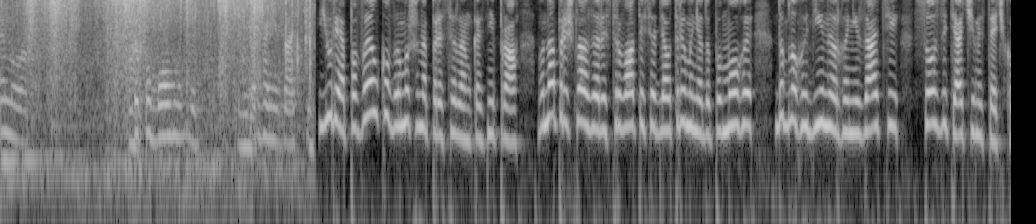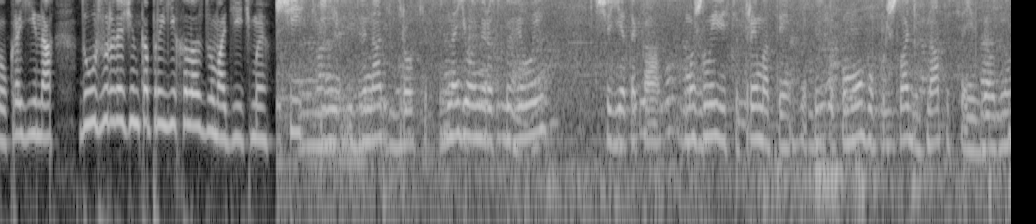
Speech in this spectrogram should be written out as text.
отримала допомогу від організації. Юлія Павелко вимушена переселенка з Дніпра. Вона прийшла зареєструватися для отримання допомоги до благодійної організації СОС Дитяче містечко Україна. До Ужгорода жінка приїхала з двома дітьми. 6 і 12 років. Знайомі розповіли, що є така можливість отримати якусь допомогу. Прийшла дізнатися і заодно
